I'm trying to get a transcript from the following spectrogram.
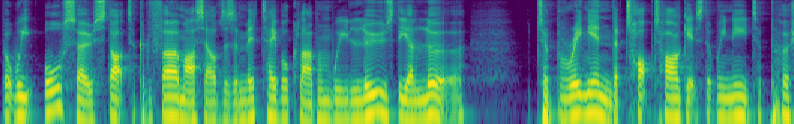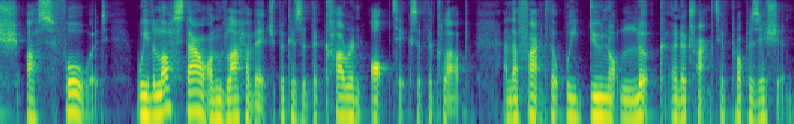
but we also start to confirm ourselves as a mid-table club, and we lose the allure to bring in the top targets that we need to push us forward. We've lost out on Vlahovic because of the current optics of the club and the fact that we do not look an attractive proposition.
